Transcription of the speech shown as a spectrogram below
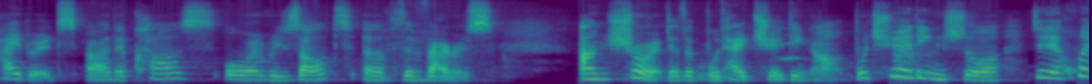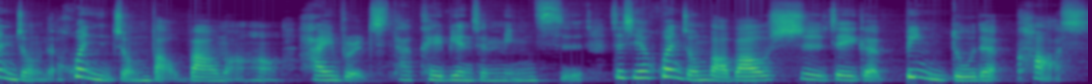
hybrids are the cause or result of the virus。 Unsure 叫做不太确定啊，不确定说这些混种的混种宝宝嘛，哈，hybrids 它可以变成名词，这些混种宝宝是这个病毒的 cause，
